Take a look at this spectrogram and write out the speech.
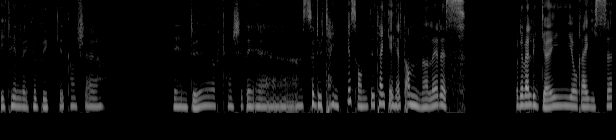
i tillegg til bygget. Kanskje det er en dør, kanskje det er Så du tenker sånn. Du tenker helt annerledes. Og det er veldig gøy å reise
